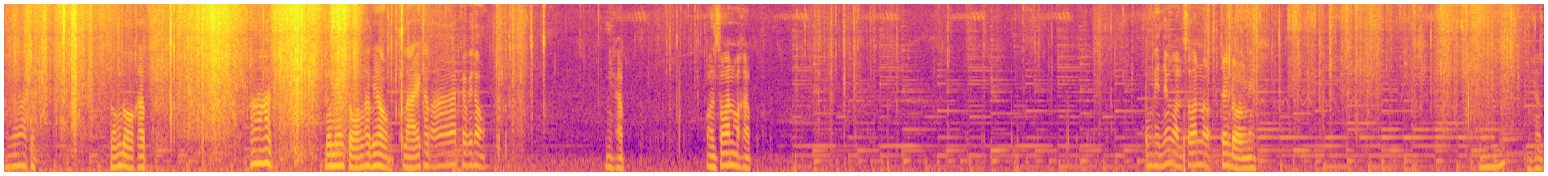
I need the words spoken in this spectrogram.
อ้าวจ้ะสองดอกครับอ้าวโมเมนสองครับพี่น้องหลายครับอาดครับพี่น้องนี่ครับอ่อนซ้อนมาครับผมเห็นยังอ่อนซ้อนเนาะจากดอกนี่ ครับ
